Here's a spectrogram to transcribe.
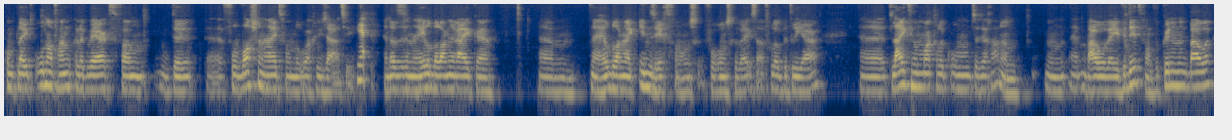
compleet onafhankelijk werkt van de volwassenheid van de organisatie. Ja. En dat is een hele belangrijke, ehm, nou, heel belangrijk inzicht van ons, voor ons geweest de afgelopen drie jaar. Eh, het lijkt heel makkelijk om te zeggen, ah, dan, dan eh, bouwen we even dit, want we kunnen het bouwen.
